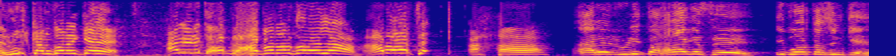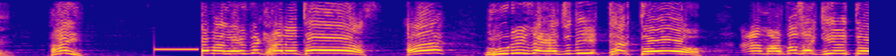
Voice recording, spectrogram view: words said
মারে করে কে? আরে এটা তো ভাবনার করাইলাম। আরও আছে। আহা। আরে রুডি তো হারা গেছে। ই বর্তা শুন কে? হাই। আমার লেজে খারে থস হ্যাঁ? রুটির জায়গায় যদি ইট থাকতো আমার তো কি হইতো?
